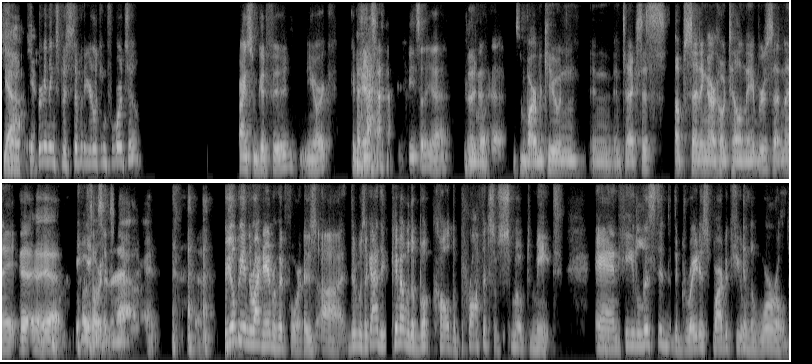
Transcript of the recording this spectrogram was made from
Yeah, So, is there anything specific that you're looking forward to? Trying some good food, New York. Good pizza, pizza yeah. Good. some barbecue in, in in Texas, upsetting our hotel neighbors at night. Yeah, yeah, yeah. Motel Forward to that. style, right? You'll be in the right neighborhood for it. Is uh, there was a guy that came out with a book called The Prophets of Smoked Meat, and he listed the greatest barbecue in the world.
